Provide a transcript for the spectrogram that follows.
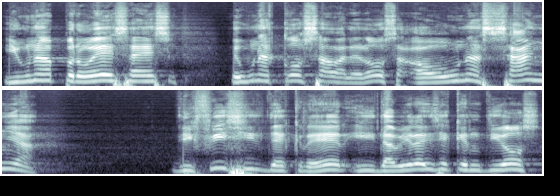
y una proeza es una cosa valerosa o una hazaña difícil de creer y la Biblia dice que en Dios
